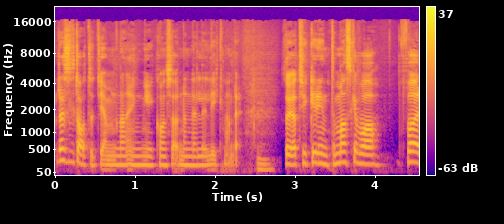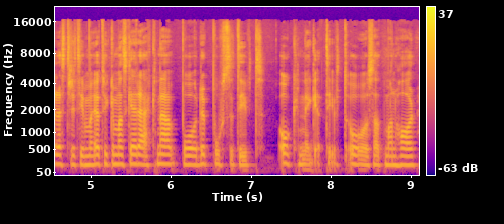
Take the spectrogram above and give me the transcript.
resultatutjämning i koncernen eller liknande. Mm. Så jag tycker inte man ska vara för restriktiv. Jag tycker man ska räkna både positivt och negativt och så att man har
